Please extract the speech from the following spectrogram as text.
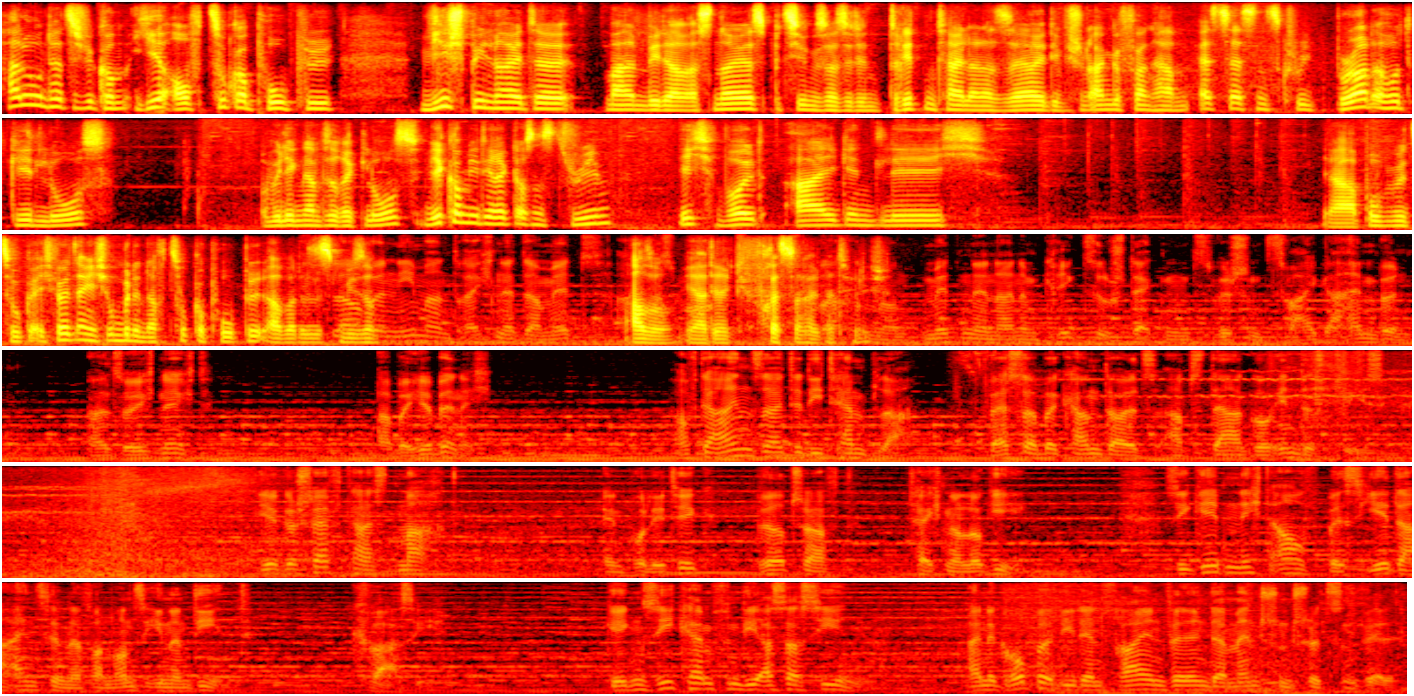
Hallo und herzlich willkommen hier auf Zuckerpopel. Wir spielen heute mal wieder was Neues, beziehungsweise den dritten Teil einer Serie, die wir schon angefangen haben. Assassin's Creed Brotherhood geht los. Und wir legen dann direkt los. Wir kommen hier direkt aus dem Stream. Ich wollte eigentlich... Ja, Popel mit Zucker. Ich wollte eigentlich unbedingt nach Zuckerpopel, aber das ist mühsam. Also, ja, direkt die Fresse halt natürlich. Auf der einen Seite die Templer, besser bekannt als Abstergo Industries. Ihr Geschäft heißt Macht. In Politik, Wirtschaft, Technologie. Sie geben nicht auf, bis jeder einzelne von uns ihnen dient. Quasi. Gegen sie kämpfen die Assassinen. Eine Gruppe, die den freien Willen der Menschen schützen will.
